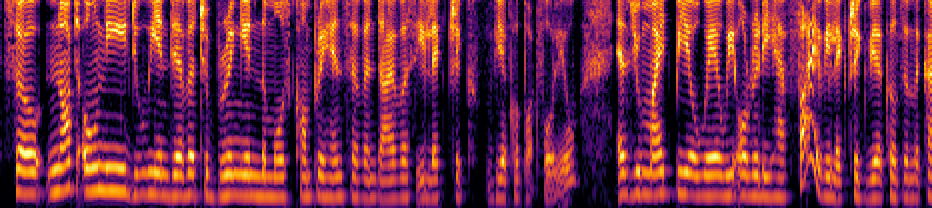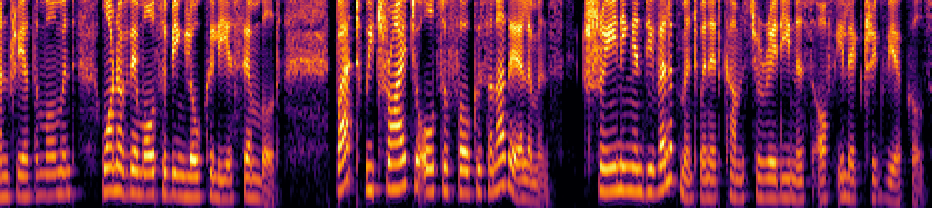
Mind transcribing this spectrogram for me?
So, not only do we endeavor to bring in the most comprehensive and diverse electric vehicle portfolio, as you might be aware, we already have five electric vehicles in the country at the moment, one of them also being locally assembled. But we try to also focus on other elements training and development when it comes to readiness of electric vehicles,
